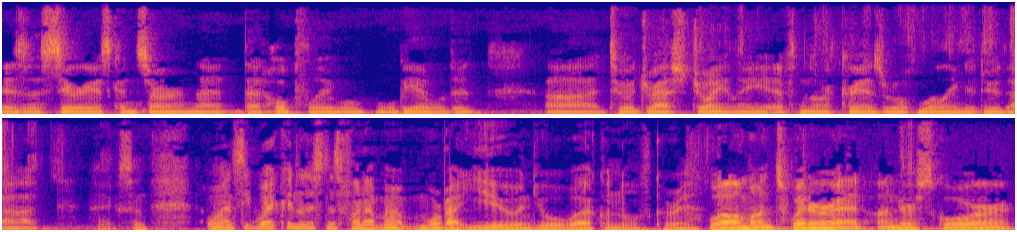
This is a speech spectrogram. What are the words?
is a serious concern that that hopefully we'll we'll be able to uh, to address jointly if North Korea is willing to do that. Excellent. Well, Anthony, where can listeners find out more about you and your work on North Korea? Well, I'm on Twitter at underscore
